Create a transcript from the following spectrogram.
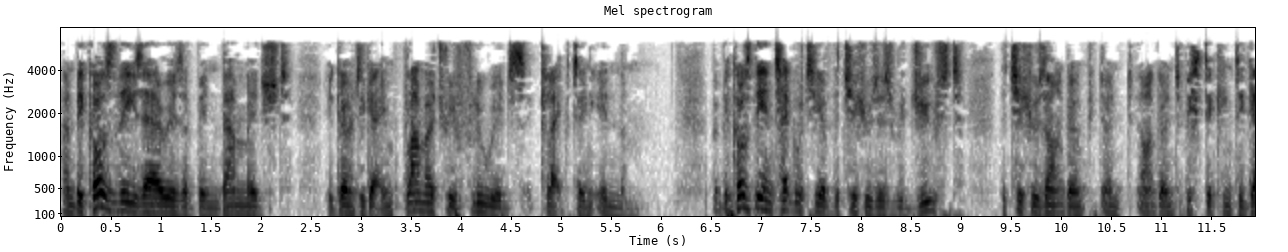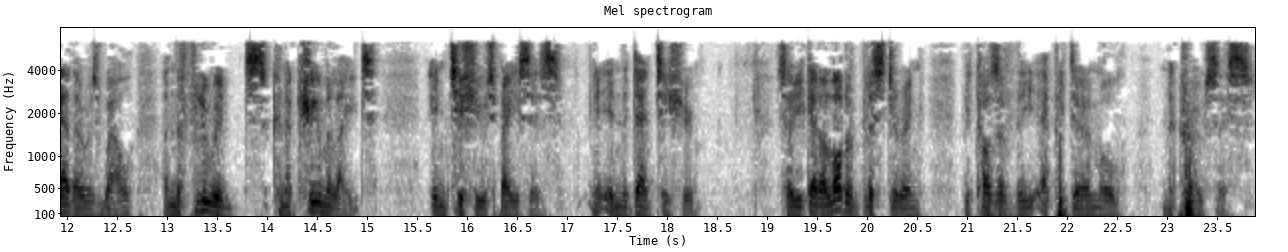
And because these areas have been damaged, you're going to get inflammatory fluids collecting in them. But because the integrity of the tissues is reduced, the tissues aren't going, aren't going to be sticking together as well, and the fluids can accumulate in tissue spaces, in the dead tissue. So you get a lot of blistering because of the epidermal necrosis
